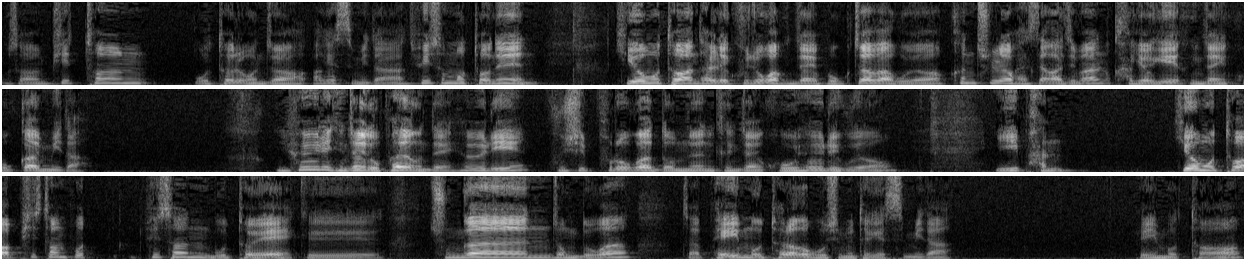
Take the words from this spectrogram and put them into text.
우선 피스톤 모터를 먼저 하겠습니다. 피스톤 모터는 기어 모터와는 달리 구조가 굉장히 복잡하고요. 큰 출력 발생하지만 가격이 굉장히 고가입니다. 효율이 굉장히 높아요. 근데 효율이 90%가 넘는 굉장히 고효율이고요. 이 반 기어 모터와 피스톤 포, 피스톤 모터의 그 중간 정도가 자 베인 모터라고 보시면 되겠습니다. 베인 모터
